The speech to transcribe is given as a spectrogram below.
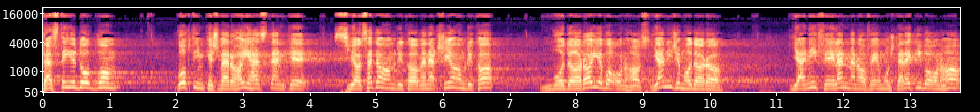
دسته دوم گفتیم کشورهایی هستند که سیاست آمریکا و نقشه آمریکا مدارای با اونهاست. یعنی چه مدارا؟ یعنی فعلا منافع مشترکی با اونها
